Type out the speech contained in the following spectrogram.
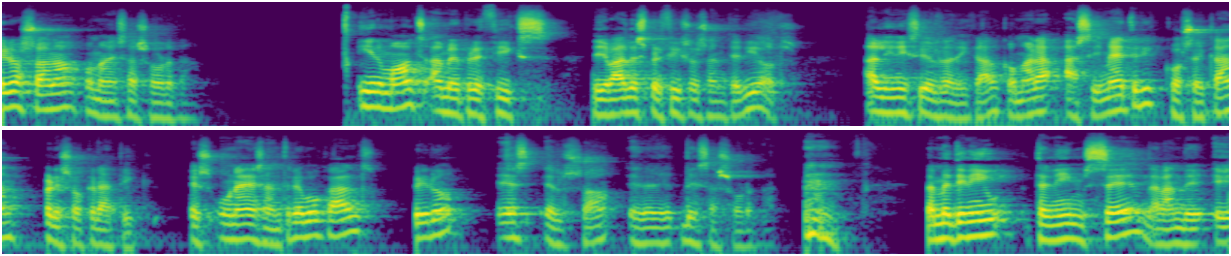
però sona com a essa sorda. I en mots amb el prefix, llevat dels prefixos anteriors, a l'inici del radical, com ara asimètric, cosecant, presocràtic. És una S entre vocals, però és el so d'essa sorda. També teniu, tenim C davant de E,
